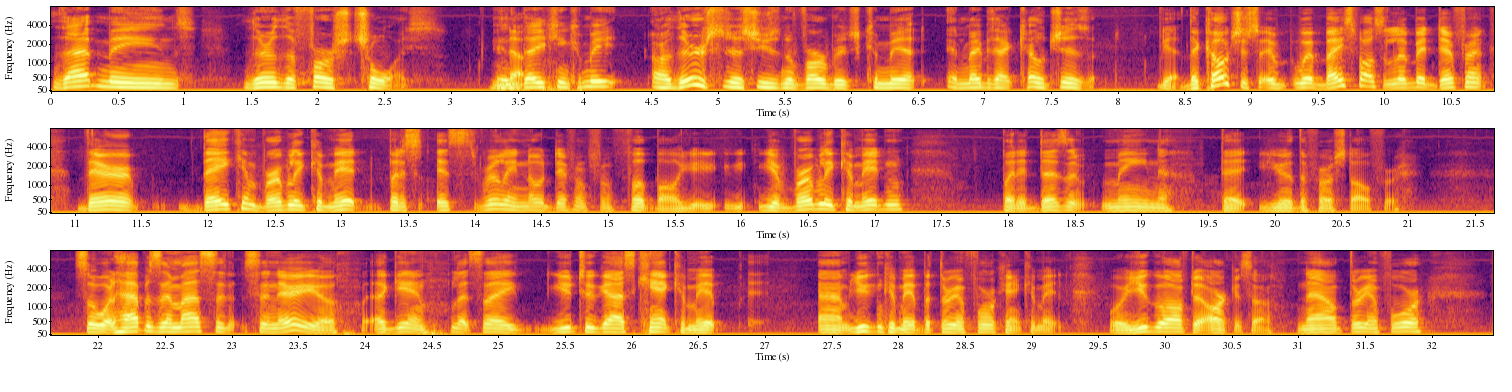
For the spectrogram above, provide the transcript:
that means they're the first choice. And No. they can commit or they're just using the verbiage commit and maybe that coach isn't. Yeah, the coaches uh, with baseball it's a little bit different. They're they can verbally commit, but it's it's really no different from football. You- you're verbally committing, but it doesn't mean that you're the first offer. So what happens in my scenario? Again, let's say you two guys can't commit. Um, you can commit, but three and four can't commit. Or you go off to Arkansas. Now three and four.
